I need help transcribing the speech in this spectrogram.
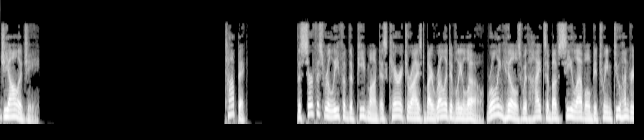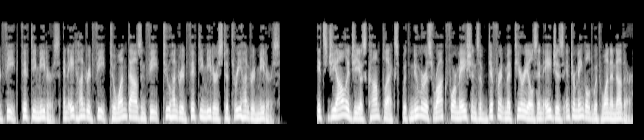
Geology. Topic: the surface relief of the Piedmont is characterized by relatively low, rolling hills with heights above sea level between 200 feet 50 meters and 800 feet to 1,000 feet 250 meters to 300 meters. Its geology is complex, with numerous rock formations of different materials and ages intermingled with one another.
